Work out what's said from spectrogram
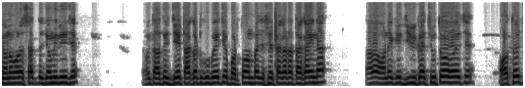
জনগণের স্বার্থে জমি দিয়েছে। এবং তাদের যে টাকাটুকু পেয়েছে, বর্তমান বাজে সে টাকাটা টাকাই না। তারা অনেকে জীবিকাচ্যুত হয়েছে। অথচ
